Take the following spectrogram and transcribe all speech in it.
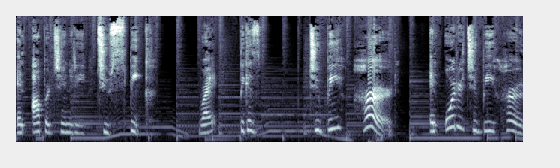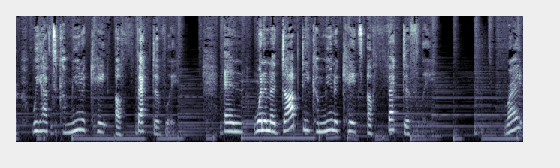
an opportunity to speak, right? Because to be heard, in order to be heard, we have to communicate effectively. And when an adoptee communicates effectively, right?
